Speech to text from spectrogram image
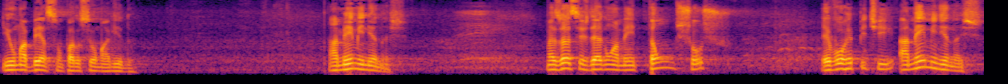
e uma bênção para o seu marido. Amém, meninas? Amém. Mas olha, vocês deram um amém tão xoxo. Eu vou repetir. Amém, meninas?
